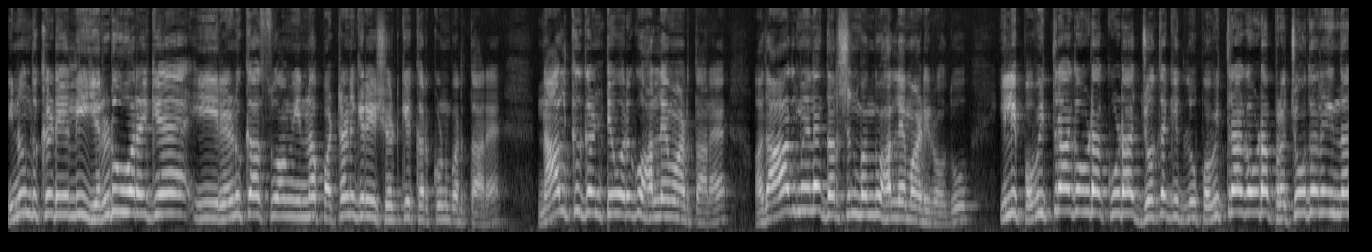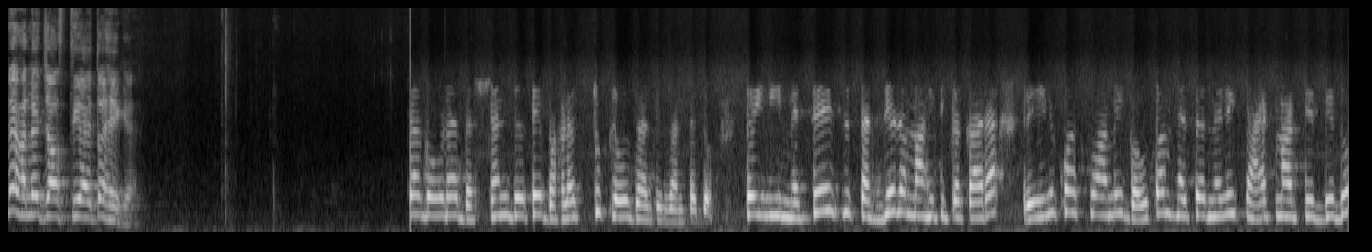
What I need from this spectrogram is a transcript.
ಇನ್ನೊಂದು ಕಡೆಯಲ್ಲಿ ಎರಡೂವರೆಗೆ ಈ ರೇಣುಕಾ ಸ್ವಾಮಿಯನ್ನ ಪಟ್ಟಣಗೆರೆ ಶೆಡ್ಗೆ ಕರ್ಕೊಂಡು ಬರ್ತಾರೆ. ನಾಲ್ಕು ಗಂಟೆವರೆಗೂ ಹಲ್ಲೆ ಮಾಡ್ತಾರೆ. ಅದಾದಮೇಲೆ ದರ್ಶನ್ ಬಂದು ಹಲ್ಲೆ ಮಾಡಿರೋದು. ಇಲ್ಲಿ ಪವಿತ್ರ ಗೌಡ ಕೂಡ ಜೊತೆಗಿದ್ಲು. ಪವಿತ್ರ ಗೌಡ ಪ್ರಚೋದನೆಯಿಂದನೇ ಹಲ್ಲೆ ಜಾಸ್ತಿ ಆಯ್ತಾ ಹೇಗೆ? ಗೌಡ ದರ್ಶನ್ ಜೊತೆ ಬಹಳಷ್ಟು ಕ್ಲೋಸ್ ಆಗಿರುವಂತದ್ದು. ಸೊ ಈ ಮೆಸೇಜ್ ಸದ್ಯದ ಮಾಹಿತಿ ಪ್ರಕಾರ ರೇಣುಕಾ ಸ್ವಾಮಿ ಗೌತಮ್ ಹೆಸರಿನಲ್ಲಿ ಚಾಟ್ ಮಾಡ್ತಿದ್ದು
